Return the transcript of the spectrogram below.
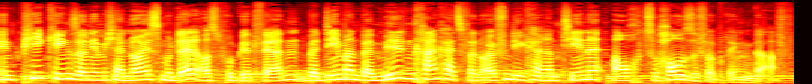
In Peking soll nämlich ein neues Modell ausprobiert werden, bei dem man bei milden Krankheitsverläufen die Quarantäne auch zu Hause verbringen darf.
